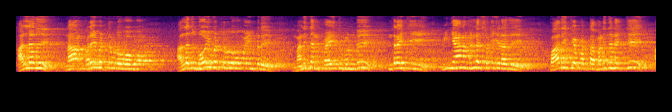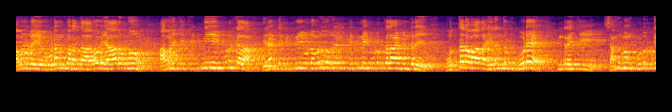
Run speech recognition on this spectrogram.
அல்லது நாம் குறைபட்டு விடுவோமோ? அல்லது நோய்பட்டு விடுவோமோ என்று மனிதன் பயந்து கொண்டு இன்றைக்கு விஞ்ஞானம் என்ன சொல்கிறது? பாதிக்கப்பட்ட மனிதனுக்கு அவனுடைய உடன் பிறந்தாரோ யாருமோ அவனுக்கு கிட்னியை கொடுக்கலாம். இரண்டு கிட்னி உள்ளவர் ஒரு கிட்னி கொடுக்கலாம் என்று உத்தரவாதம் இருந்தும் கூட இன்றைக்கு சமூகம் கொடுக்க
